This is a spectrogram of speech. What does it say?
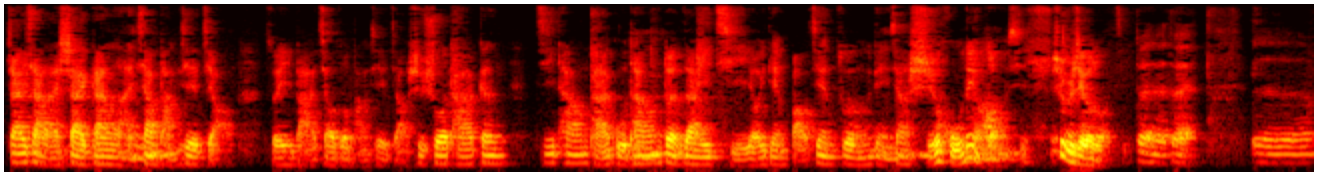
摘下来晒干了，很像螃蟹脚，所以把它叫做螃蟹脚，是说它跟鸡汤、排骨汤炖在一起，有一点保健作用，有点像石斛那种东西，哦是是不是这个逻辑？对对对，呃，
